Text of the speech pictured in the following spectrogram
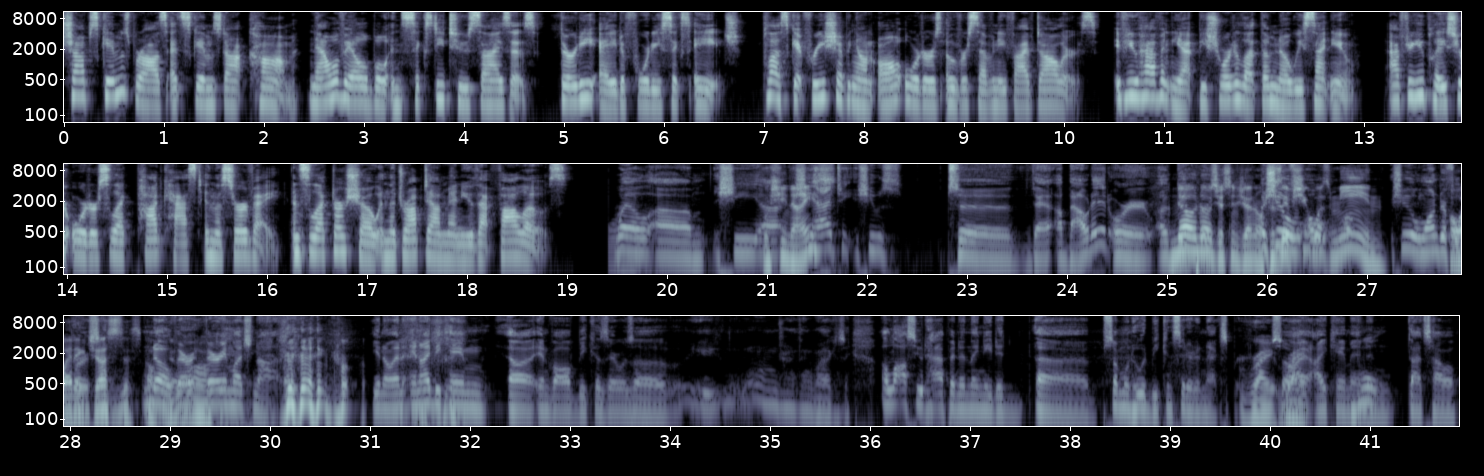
Shop Skims bras at skims.com, now available in 62 sizes, 30A to 46H. Plus, get free shipping on all orders over $75. If you haven't yet, be sure to let them know we sent you. After you place your order, select podcast in the survey and select our show in the drop down menu that follows. Well, um, she Was uh, she nice? She had to. She was to that about it or No, no, just in general, Was 'cause she if she a- was mean, she was a wonderful poetic person. justice. Oh, no, no, very, oh, very much not. Like, you know, and, and I became uh, involved because there was a. I'm trying to think what I can say. A lawsuit happened, and they needed uh, someone who would be considered an expert. Right, So right. I, I came in, Well- and that's how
